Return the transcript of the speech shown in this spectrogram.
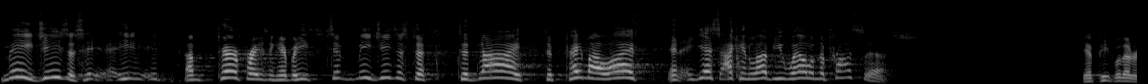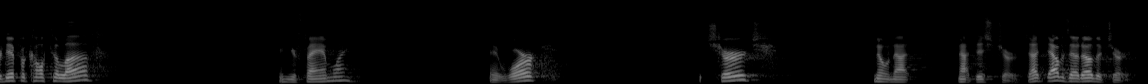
me, Jesus. He, he, I'm paraphrasing here, but he sent me, Jesus, to, to die, to pay my life. And yes, I can love you well in the process. You have people that are difficult to love in your family, at work, at church. No, not, not this church. That, that was that other church.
